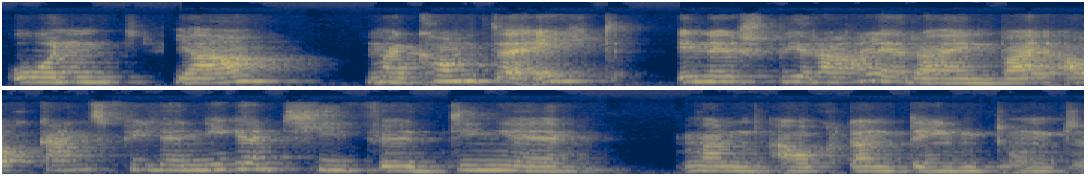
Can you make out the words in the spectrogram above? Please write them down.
Und ja, man kommt da echt in eine Spirale rein, weil auch ganz viele negative Dinge man auch dann denkt und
